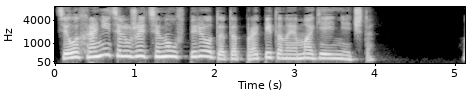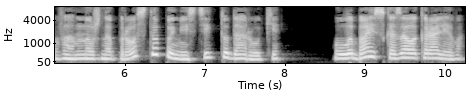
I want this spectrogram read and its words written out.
Телохранитель уже тянул вперед это пропитанное магией нечто. «Вам нужно просто поместить туда руки», — улыбаясь, сказала королева.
